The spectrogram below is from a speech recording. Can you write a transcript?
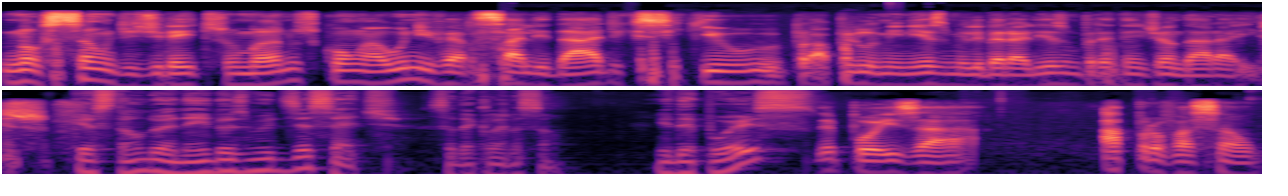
noção de direitos humanos com a universalidade que, se, que o próprio iluminismo e liberalismo pretendiam dar a isso. Questão do Enem 2017, essa declaração. E depois? Depois a aprovação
